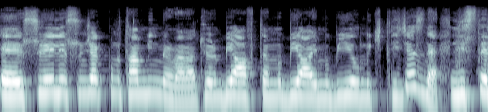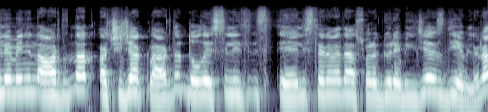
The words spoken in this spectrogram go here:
e, süreyle sunacak bunu tam bilmiyorum. Ben atıyorum bir hafta mı, bir ay mı, bir yıl mı kitleyeceğiz de listelemenin ardından açacaklardır. Dolayısıyla e, listelemeden sonra görebileceğiz diyebilirim.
